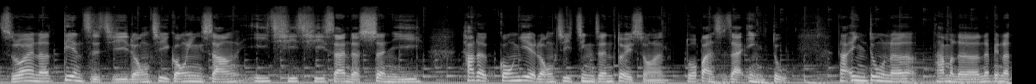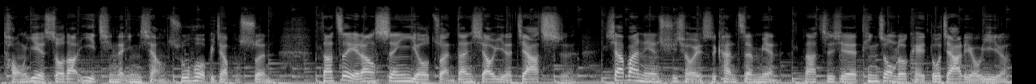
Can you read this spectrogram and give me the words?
此外呢，电子级溶剂供应商一七七三的圣一，它的工业溶剂竞争对手呢多半是在印度。那印度呢，他们的那边的同业受到疫情的影响，出货比较不顺。那这也让生意有转单效益的加持。下半年需求也是看正面，那这些听众都可以多加留意了。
